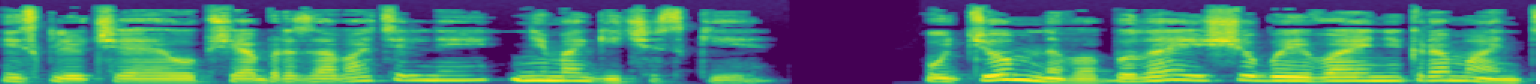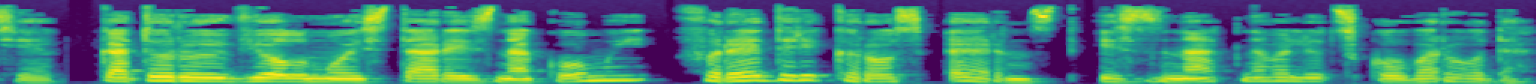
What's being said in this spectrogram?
исключая общеобразовательные, немагические. У темного была еще боевая некромантия, которую вел мой старый знакомый Фредерик Росс Эрнст из знатного людского рода.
